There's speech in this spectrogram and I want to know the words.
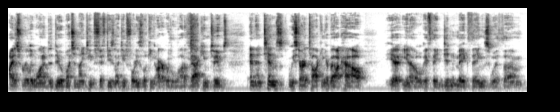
I just really wanted to do a bunch of 1950s, 1940s looking art with a lot of vacuum tubes, and then Tim's. We started talking about how, you know, if they didn't make things with. Um,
